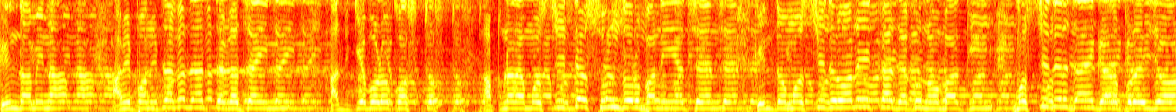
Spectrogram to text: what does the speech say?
কিন্তু আমি না, আমি পঞ্চাশ হাজার টাকা চাইনি। আজকে বড় কষ্ট। আপনারা মসজিদটা সুন্দর বানিয়েছেন, কিন্তু মসজিদের অনেক কাজ এখনও বাকি। মসজিদের জায়গার প্রয়োজন,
